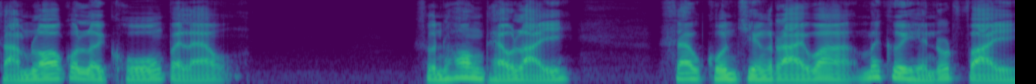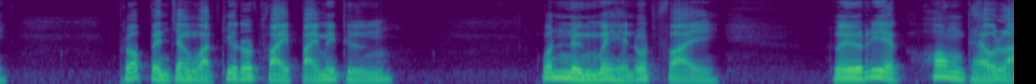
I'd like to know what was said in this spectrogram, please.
สามล้อก็เลยโค้งไปแล้ว ส่วนห้องแถวไหล แซวคนเชียงรายว่าไม่เคยเห็นรถไฟ เพราะเป็นจังหวัดที่รถไฟไปไม่ถึง วันหนึ่งไม่เห็นรถไฟ เลยเรียกห้องแถวไหล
